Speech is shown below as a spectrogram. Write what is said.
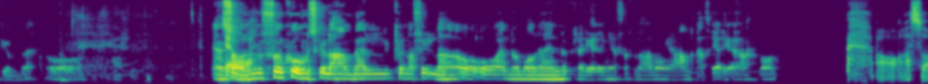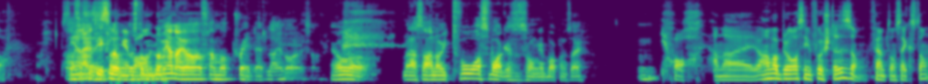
gubbe. Och en sån funktion skulle han väl kunna fylla och, och ändå vara en uppgradering jämfört med många andra tredje val. ja, alltså. I säsongen Columbus, var då, då menar jag framåt trade deadline då. Liksom. Jo, men alltså han har ju två svaga säsonger bakom sig. Mm. Ja, han, har, han var bra sin första säsong, 15-16.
